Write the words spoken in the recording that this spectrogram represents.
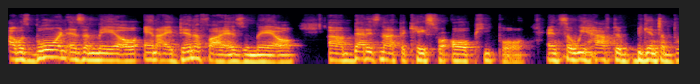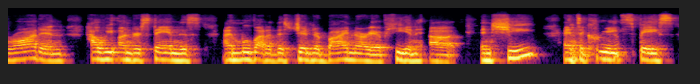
I was born as a male and I identify as a male. Um, that is not the case for all people. And so we have to begin to broaden how we understand this and move out of this gender binary of he and, uh, and she and to create space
